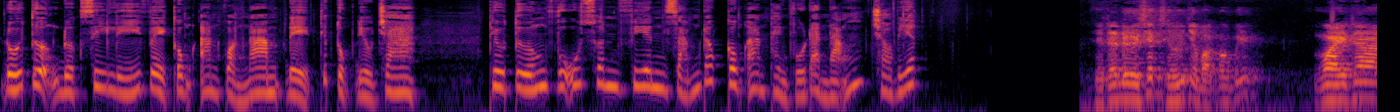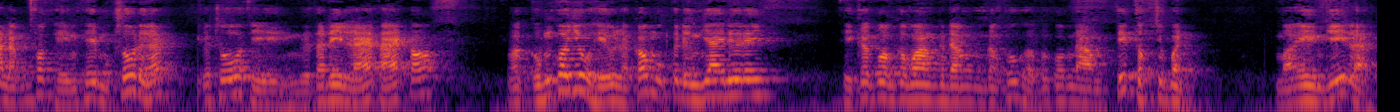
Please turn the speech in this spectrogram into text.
Đối tượng được di lý về Công an Quảng Nam để tiếp tục điều tra. Thiếu tướng Vũ Xuân Viên, Giám đốc Công an thành phố Đà Nẵng cho biết. Thì đã đưa xét xử cho bà con biết. Ngoài ra là cũng phát hiện thêm một số nữa. Cái số thì người ta đi lẻ tẻ có, và cũng có dấu hiệu là có một cái đường dây đưa đi. Thì cơ quan công an đang, đang phối hợp với Quảng Nam tiếp tục cho mình mà yên chí là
